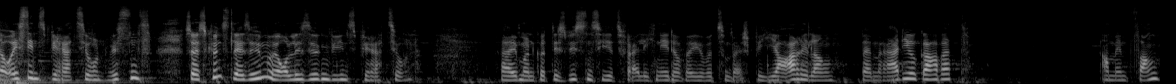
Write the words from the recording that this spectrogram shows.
alles Inspiration, wissen Sie? So als Künstler ist immer alles irgendwie Inspiration. Ja, ich meine, Gott, das wissen Sie jetzt freilich nicht, aber ich habe zum Beispiel jahrelang beim Radio gearbeitet, am Empfang.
